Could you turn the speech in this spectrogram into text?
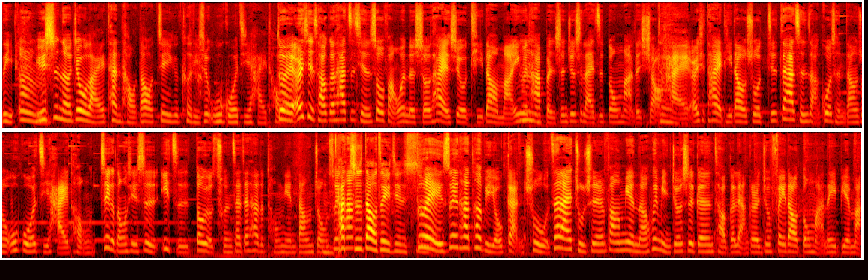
力，嗯，于是呢，就来探讨到这一个课题是无国籍孩童。对，而且曹格他之前受访问的时候，他也是有提到嘛，因为他本身就是来自东马的小孩，而且他也提到说，其实在他成长过程当中，无国籍孩童这个东西是一直都有存在在他的童年当中，所以他知道这一件事。对，所以他特别有感触。再来主持人方面呢，慧敏就是跟曹格两个人就飞到东马那边嘛。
